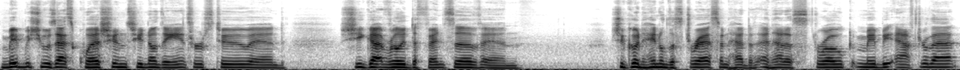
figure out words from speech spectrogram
maybe she was asked questions she know the answers to and she got really defensive and she couldn't handle the stress and had and had a stroke maybe after that.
